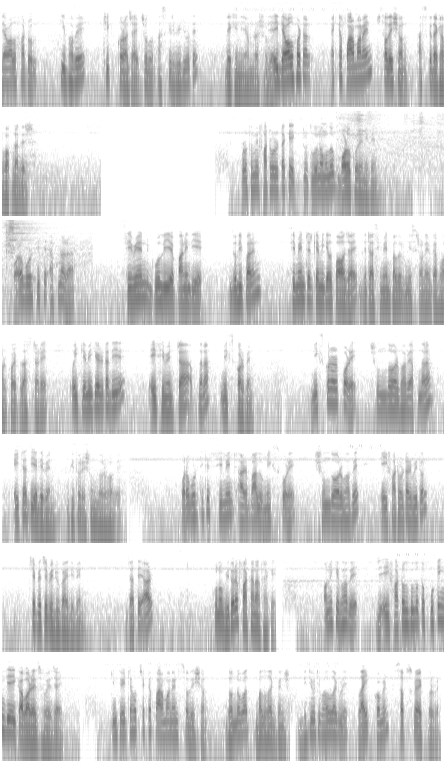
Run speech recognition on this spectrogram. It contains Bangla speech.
দেওয়াল ফাটল কীভাবে ঠিক করা যায়? চলুন আজকের ভিডিওতে দেখে নিই আমরা এই দেওয়াল ফাটার একটা পার্মানেন্ট সলিউশন আজকে দেখাবো আপনাদের। প্রথমে ফাটলটাকে একটু তুলনামূলক বড় করে নেবেন। পরবর্তীতে আপনারা সিমেন্ট গুলিয়ে পানি দিয়ে, যদি পারেন, সিমেন্টের কেমিক্যাল পাওয়া যায়, যেটা সিমেন্ট বালুর মিশ্রণে ব্যবহার করে প্লাস্টারে ওই কেমিক্যালটা দিয়ে এই সিমেন্টটা আপনারা মিক্স করবেন। মিক্স করার পরে সুন্দরভাবে আপনারা এইটা দিয়ে দেবেন ভিতরে সুন্দরভাবে। পরবর্তীতে সিমেন্ট আর বালু মিক্স করে সুন্দরভাবে এই ফাটলটার ভিতর চেপে চেপে ঢুকাই দিবেন, যাতে আর কোনো ভিতরে ফাঁকা না থাকে। অনেকে ভাবে যে এই ফাটলগুলো তো পুটিং দিয়েই কাভারেজ হয়ে যায়, কিন্তু এটা হচ্ছে একটা পার্মানেন্ট সলিউশন ধন্যবাদ ভালো থাকবেন ভিডিওটি ভালো লাগলে লাইক কমেন্ট সাবস্ক্রাইব করবেন।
